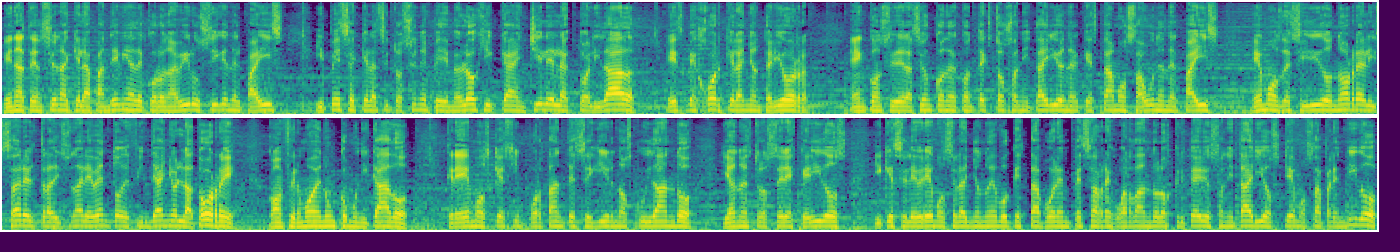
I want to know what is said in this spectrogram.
en atención a que la pandemia de coronavirus sigue en el país y pese a que la situación epidemiológica en Chile en la actualidad es mejor que el año anterior. En consideración con el contexto sanitario en el que estamos aún en el país, hemos decidido no realizar el tradicional evento de fin de año en la torre, confirmó en un comunicado. Creemos que es importante seguirnos cuidando y a nuestros seres queridos y que celebremos el año nuevo que está por empezar resguardando los criterios sanitarios que hemos aprendido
